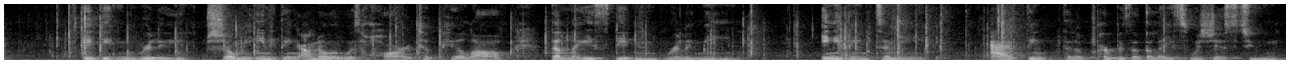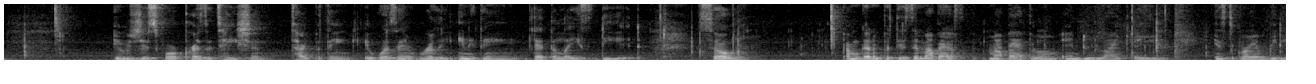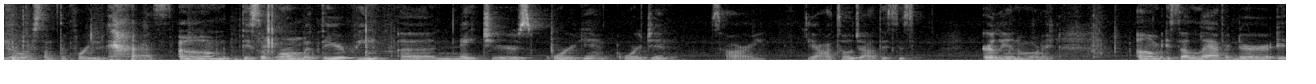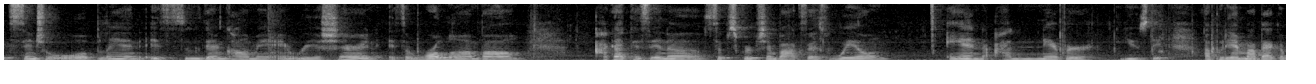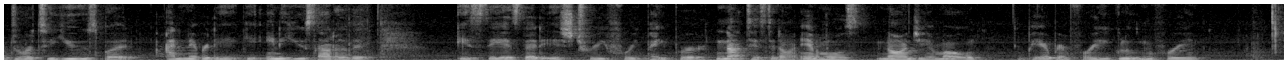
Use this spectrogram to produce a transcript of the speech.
it didn't really show me anything. I know it was hard to peel off. The lace didn't really mean anything to me. I think the purpose of the lace was just to it was just for a presentation type of thing. It wasn't really anything that the lace did. So I'm gonna put this in my bath my bathroom and do like a Instagram video or something for you guys. Um, this aromatherapy, uh, Nature's Origin, Origin, sorry. Yeah, I told y'all this is early in the morning. Um, it's a lavender essential oil blend. It's soothing, calming, and reassuring. It's a roll-on ball. I got this in a subscription box as well, and I never used it. I put it in my backup drawer to use, but I never did get any use out of it. It says that it's tree-free paper, not tested on animals, non-GMO, paraben-free, gluten-free,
